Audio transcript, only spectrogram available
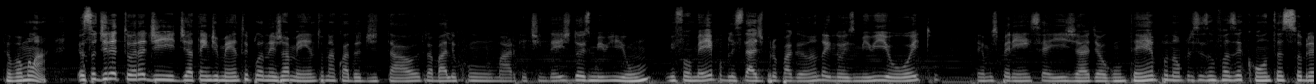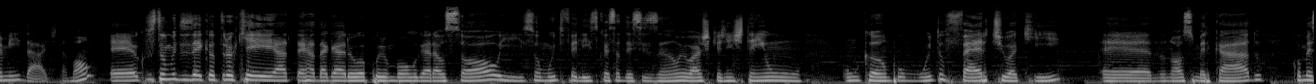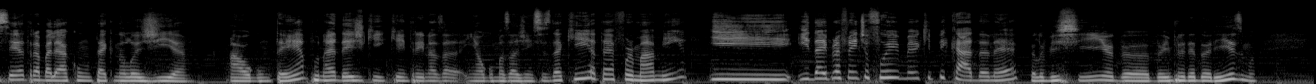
Então vamos lá. Eu sou diretora de, de atendimento e planejamento na Quadra Digital. Eu trabalho com marketing desde 2001. Me formei em publicidade e propaganda em 2008. Tenho uma experiência aí já de algum tempo. Não precisam fazer contas sobre a minha idade, tá bom? É, eu costumo dizer que eu troquei a Terra da Garoa por um bom lugar ao sol e sou muito feliz com essa decisão. Eu acho que a gente tem um, um campo muito fértil aqui é, no nosso mercado. Comecei a trabalhar com tecnologia há algum tempo, né? Desde que, que entrei nas, em algumas agências daqui até formar a minha. E, e daí pra frente eu fui meio que picada, né? Pelo bichinho do, do empreendedorismo.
